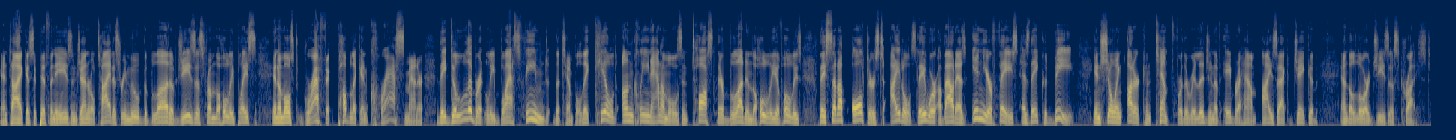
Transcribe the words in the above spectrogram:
Antiochus Epiphanes and General Titus removed the blood of Jesus from the holy place in a most graphic, public, and crass manner. They deliberately blasphemed the temple. They killed unclean animals and tossed their blood in the Holy of Holies. They set up altars to idols. They were about as in your face as they could be in showing utter contempt for the religion of Abraham, Isaac, Jacob, and the Lord Jesus Christ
